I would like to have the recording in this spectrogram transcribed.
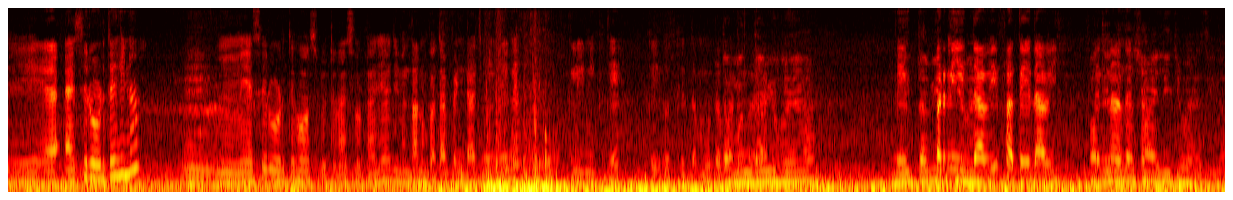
ਇਹ ਐਸੇ ਰੋਡ ਤੇ ਹੀ ਨਾ? ਹੂੰ। ਐਸੇ ਰੋਡ ਤੇ ਹਸਪੀਟਲ ਆ ਛੋਟਾ ਜਿਹਾ ਜਿਵੇਂ ਤੁਹਾਨੂੰ ਪਤਾ ਪਿੰਡਾਂ 'ਚ ਹੁੰਦੇ ਨੇ ਕਲੀਨਿਕ ਦੇ। ਤੇ ਉੱਥੇ ਦਮੂ ਦਾ ਦਮਨ ਦਾ। ਵੀ ਹੋਇਆ। ਤੇ ਨੀਤ ਦਾ ਵੀ ਪਰਨੀਤ ਦਾ ਵੀ ਫਤਿਹ ਦਾ ਵੀ ਤਿੰਨਾਂ ਦਾ ਦਾ। ਸ਼ਾਇਲੀ ਚ ਹੋਇਆ ਸੀਗਾ।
